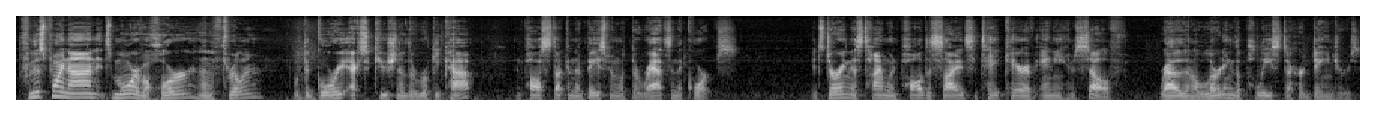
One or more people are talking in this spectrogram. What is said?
From this point on, it's more of a horror than a thriller, with the gory execution of the rookie cop, and Paul stuck in the basement with the rats and the corpse. It's during this time when Paul decides to take care of Annie himself, rather than alerting the police to her dangers,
